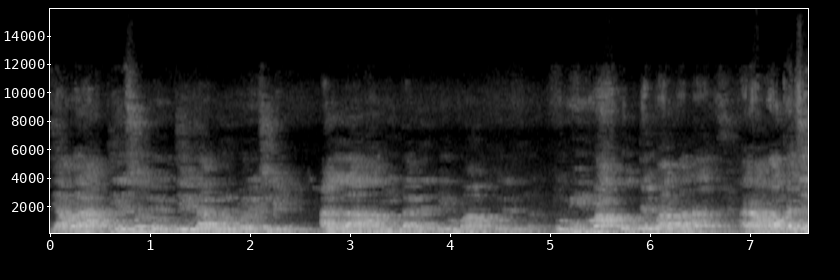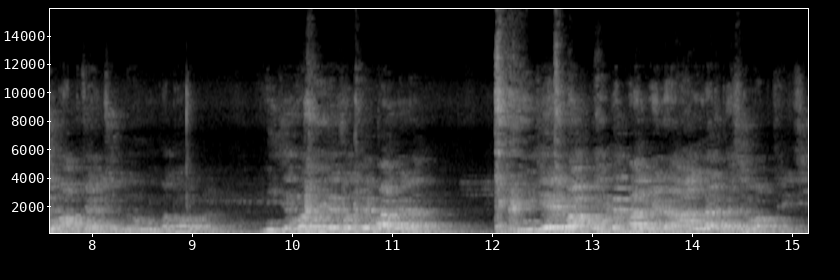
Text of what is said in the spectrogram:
যে আমার আত্মীয় স্বজন যে যা ভুল করেছে আল্লাহ আমি তাদেরকে মাফ করে দিলাম তুমি মাফ করতে পারবা না আর আমার কাছে মাফ চাইছো এরকম কথা হলো না নিজে মাফ করতে পারবে না। নিজে মাফ করতে পারবে না, আল্লাহর কাছে মাফ চাইছি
